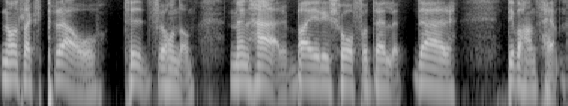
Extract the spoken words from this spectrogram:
någon slags prao-tid för honom. Men här, Bayerisch Hofhotellet, där, det var hans hem.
